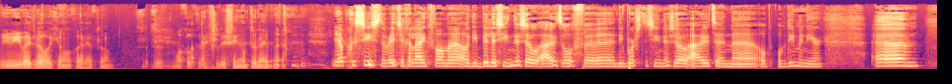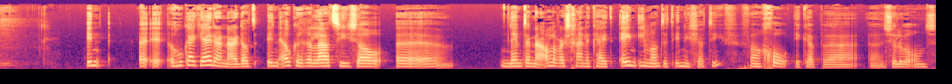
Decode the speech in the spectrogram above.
Je weet wel wat je aan elkaar hebt dan. Dat is een makkelijke beslissing om te nemen. Ja, precies. Dan weet je gelijk van, uh, oh, die billen zien er zo uit of uh, die borsten zien er zo uit en op, op die manier. Um, in, hoe kijk jij daarnaar? Dat in elke relatie zal, neemt er naar alle waarschijnlijkheid één iemand het initiatief van, goh, ik heb, zullen we ons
